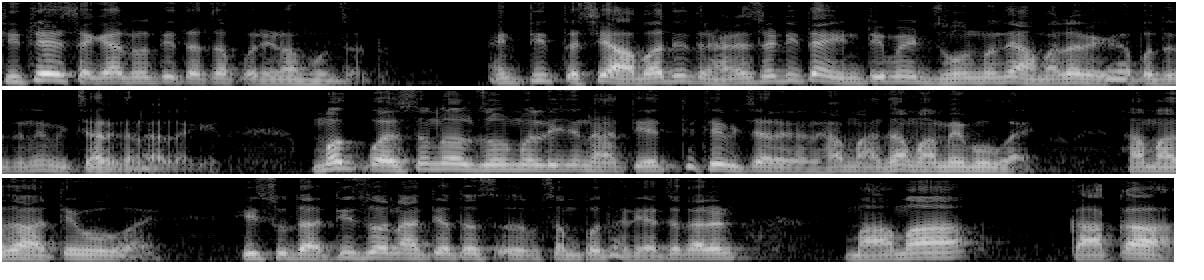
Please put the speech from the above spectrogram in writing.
तिथे सगळ्यांवरती त्याचा परिणाम होत जातो. आणि ती तशी आबाधित राहण्यासाठी त्या इंटिमेट झोनमध्ये आम्हाला वेगळ्या पद्धतीने विचार करावा लागेल. मग पर्सनल झोनमधली जी नाती आहेत तिथे विचार करा हा माझा मामेभाऊ आहे हा माझा आतेभाऊ आहे ही सुद्धा ती सुद्धा नाती आता स- संपत आली. याचं कारण मामा काका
